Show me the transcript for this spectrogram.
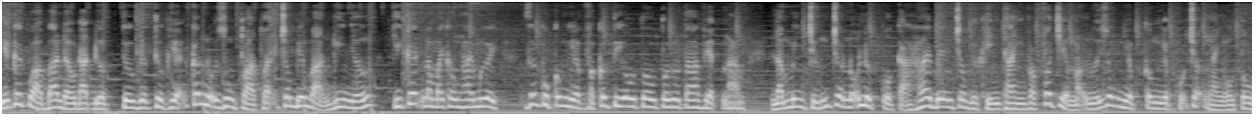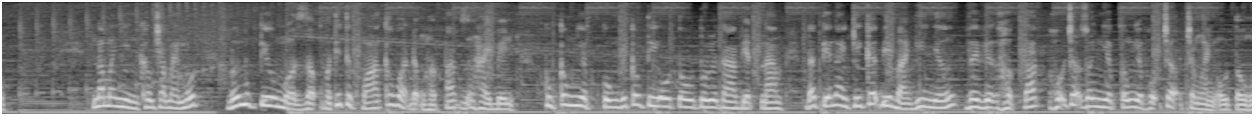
Những kết quả ban đầu đạt được từ việc thực hiện các nội dung thỏa thuận trong biên bản ghi nhớ ký kết năm 2020 giữa Cục Công nghiệp và công ty ô tô Toyota Việt Nam là minh chứng cho nỗ lực của cả hai bên trong việc hình thành và phát triển mạng lưới doanh nghiệp công nghiệp hỗ trợ ngành ô tô. Năm 2021, với mục tiêu mở rộng và thiết thực hóa các hoạt động hợp tác giữa hai bên, Cục Công nghiệp cùng với công ty ô tô Toyota Việt Nam đã tiến hành ký kết biên bản ghi nhớ về việc hợp tác hỗ trợ doanh nghiệp công nghiệp hỗ trợ trong ngành ô tô.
